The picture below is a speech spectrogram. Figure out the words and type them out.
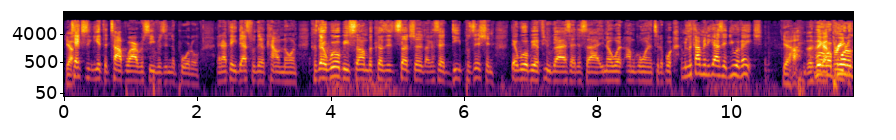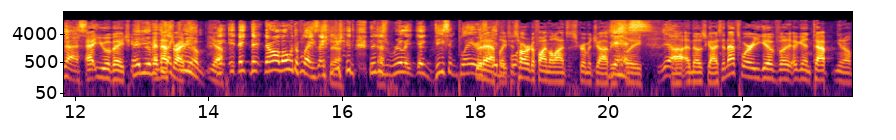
Yeah. Texas can get the top wide receivers in the portal, and I think that's what they're counting on. Because there will be some, because it's such a, like I said, deep position. There will be a few guys that decide, you know what, I'm going into the portal. I mean, look how many guys at U of H. Yeah, they Were- got three portal guys. at U of H, At U of H, and that's like right. Three of them. Yeah, They, they, they're all over the place. Like, Yeah. they're just really decent players. good athletes. It's harder to find the lines of scrimmage, obviously, Yes, yeah. uh, and those guys, and that's where you give uh, again tap, you know,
